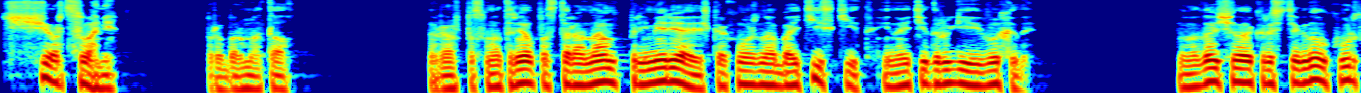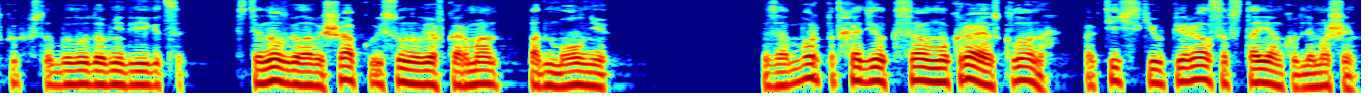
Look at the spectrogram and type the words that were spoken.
«Черт с вами!» — пробормотал. Раф посмотрел по сторонам, примеряясь, как можно обойти скит и найти другие выходы. Молодой человек расстегнул куртку, чтобы было удобнее двигаться, стянул с головы шапку и сунул ее в карман под молнию. Забор подходил к самому краю склона, фактически упирался в стоянку для машин.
